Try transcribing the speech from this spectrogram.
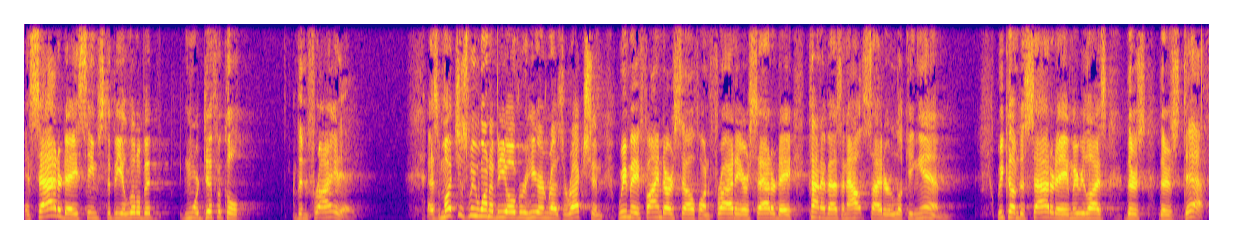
And Saturday seems to be a little bit more difficult than Friday. As much as we want to be over here in resurrection, we may find ourselves on Friday or Saturday kind of as an outsider looking in. We come to Saturday and we realize there's, there's death.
